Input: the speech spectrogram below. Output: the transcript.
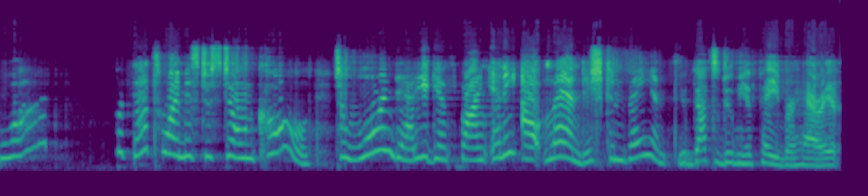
What? But that's why Mr. Stone called, to warn Daddy against buying any outlandish conveyance. You've got to do me a favor, Harriet.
